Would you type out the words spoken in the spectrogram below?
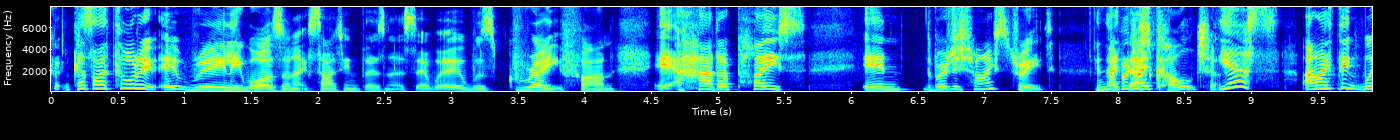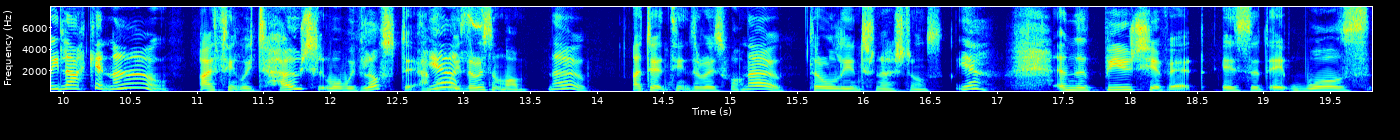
Because I thought it, it really was an exciting business. It, it was great fun. It had a place in the British High Street. In the I, British I, culture? Yes. And I think we lack it now. I think we totally, well, we've lost it, haven't yes. we? There isn't one. No. I don't think there is one. No. They're all the internationals. Yeah. And the beauty of it is that it was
